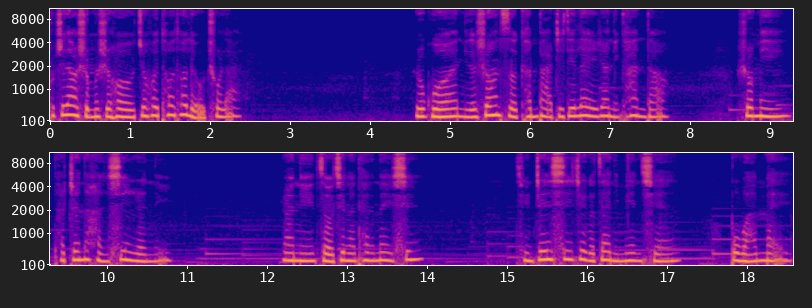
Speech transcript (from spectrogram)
不知道什么时候就会偷偷流出来。如果你的双子肯把这滴泪让你看到，说明他真的很信任你。让你走进了他的内心，请珍惜这个在你面前不完美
